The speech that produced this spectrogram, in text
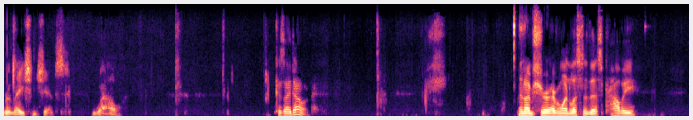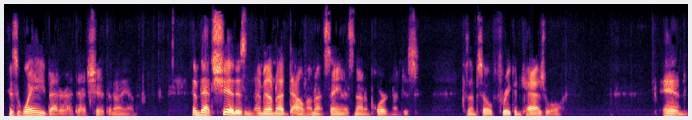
relationships well because I don't, and I'm sure everyone listening to this probably is way better at that shit than I am. And that shit isn't. I mean, I'm not down. I'm not saying it's not important. I'm just because I'm so freaking casual. And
